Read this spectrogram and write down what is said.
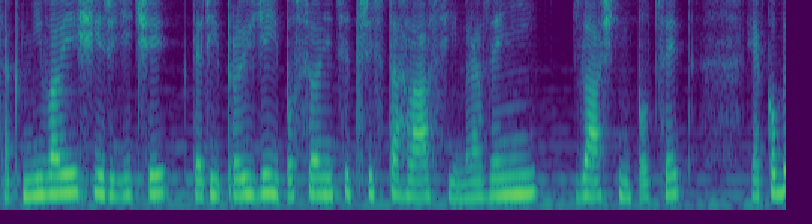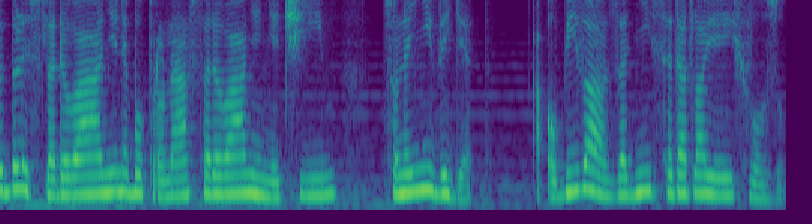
tak vnívavější řidiči, kteří projíždějí po silnici 300 hlásí mrazení, zvláštní pocit, jako by byli sledováni nebo pronásledováni něčím, co není vidět a obývá zadní sedadla jejich vozu.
